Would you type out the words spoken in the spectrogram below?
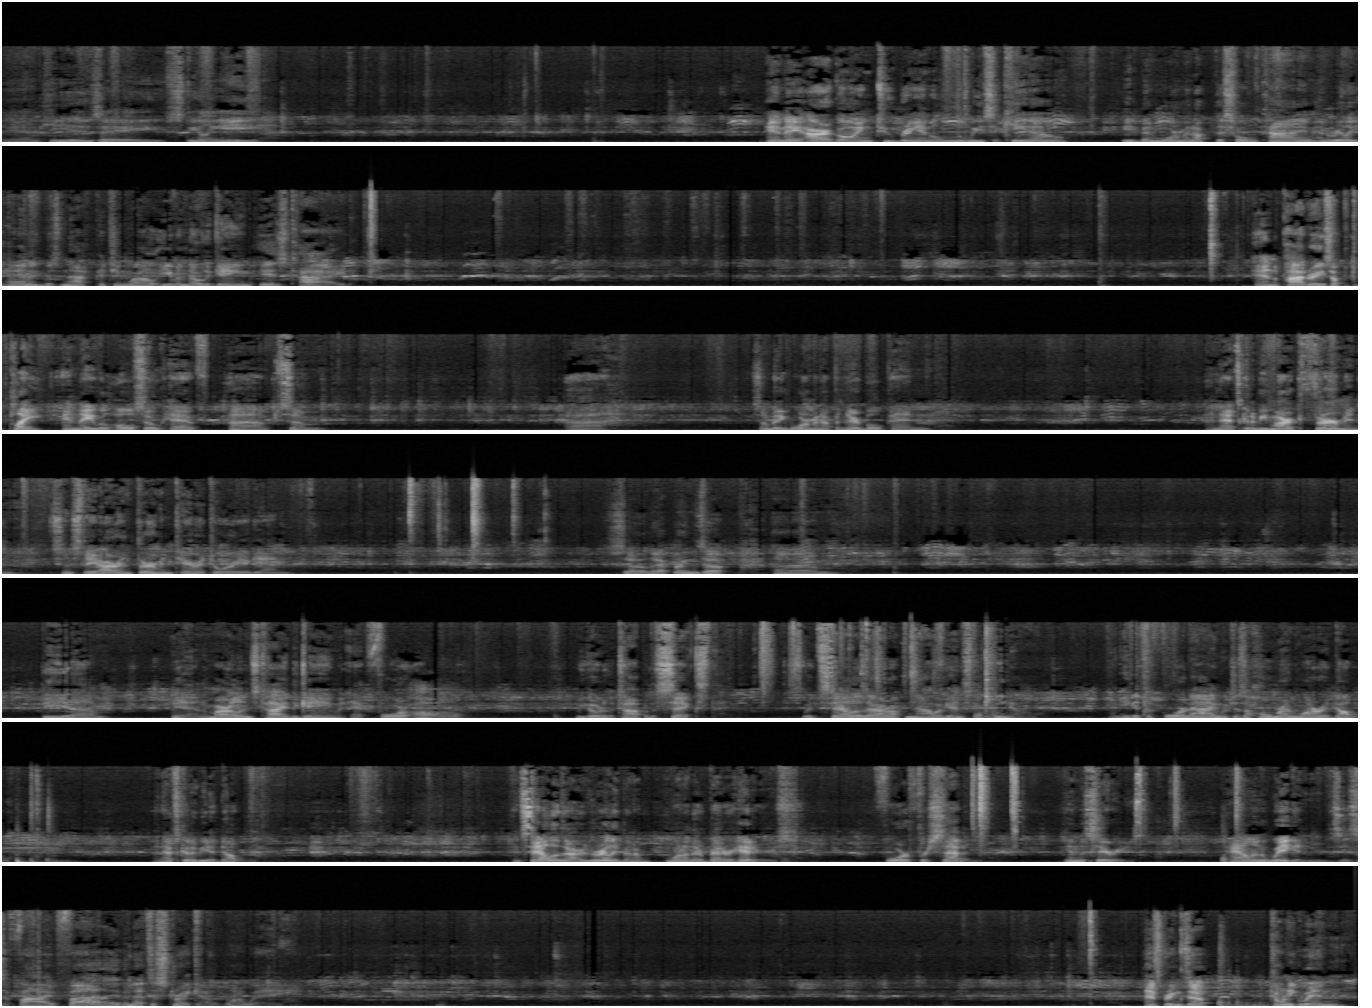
And he is a stealing E. And they are going to bring in Luis Aquino. He'd been warming up this whole time, and really Hammond was not pitching well, even though the game is tied. And the Padres up at the plate, and they will also have uh, some uh, somebody warming up in their bullpen. And that's going to be Mark Thurmond, since they are in Thurman territory again. So that brings up um, the um, yeah the Marlins tied the game at four all. We go to the top of the sixth with Salazar up now against Aquino, and he gets a four nine, which is a home run one or a double and that's going to be a double. And Salazar has really been a, one of their better hitters. Four for seven in the series. Alan Wiggins is a 5-5, and that's a strikeout, one away. That brings up Tony Gwynn.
